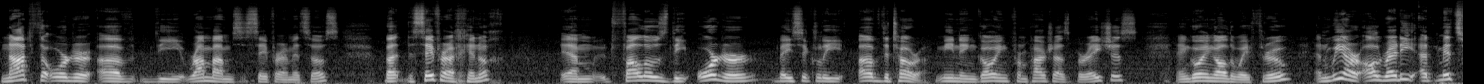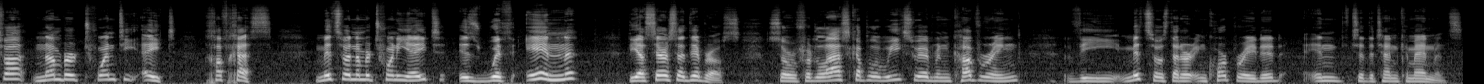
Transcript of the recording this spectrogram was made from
not the order of the Rambam's Sefer HaMitzvos, but the Sefer HaChinuch, um, it follows the order basically of the Torah, meaning going from Parshas Bereshis and going all the way through. And we are already at mitzvah number 28, Chavches. Mitzvah number 28 is within the Aseres HaDibros. So for the last couple of weeks, we have been covering the mitzvahs that are incorporated into the Ten Commandments,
